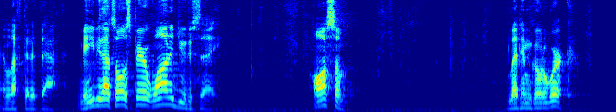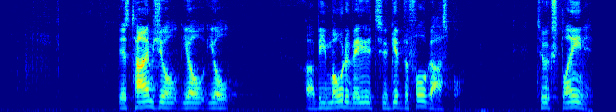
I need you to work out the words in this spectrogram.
and left it at that. Maybe that's all the Spirit wanted you to say. Awesome. Let him go to work. There's times you'll, you'll, you'll uh, be motivated to give the full gospel, to explain it,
